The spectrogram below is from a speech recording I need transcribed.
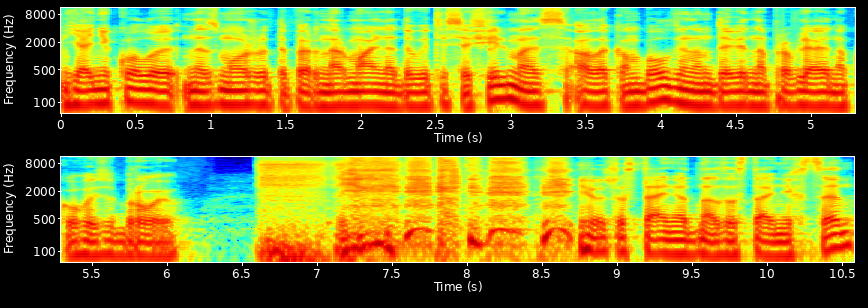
я ніколи не зможу тепер нормально дивитися фільми з Алеком Болдвіном, де він направляє на когось зброю. І от остання одна з останніх сцен,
